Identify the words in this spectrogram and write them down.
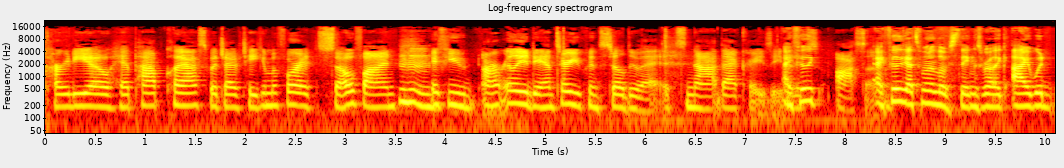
cardio hip hop class, which I've taken before. It's so fun. Mm-hmm. If you aren't really a dancer, you can still do it. It's not that crazy. I feel it's like- awesome. I feel like that's one of those things where like I would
